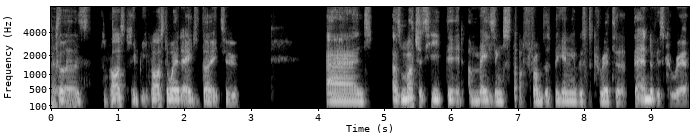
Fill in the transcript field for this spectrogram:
Because he passed he, he passed away at the age of 32 and as much as he did amazing stuff from the beginning of his career to the end of his career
